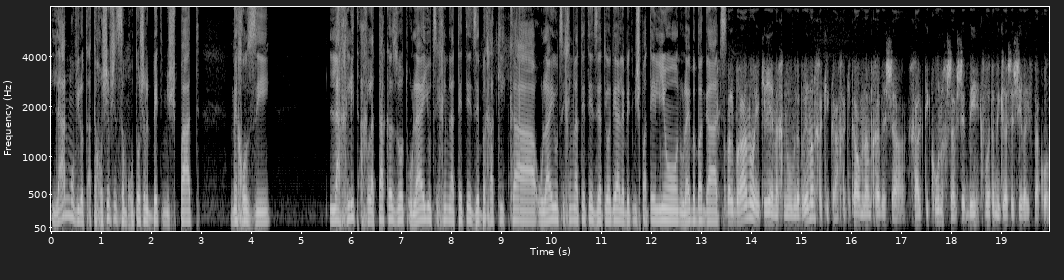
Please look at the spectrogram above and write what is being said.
לאן מוביל אותה? אתה חושב שסמכותו של בית משפט מחוזי להחליט החלטה כזאת, אולי היו צריכים לתת את זה בחקיקה, אולי היו צריכים לתת את זה, אתה יודע, לבית משפט עליון, אולי בבג"ץ. אבל בראנו, יקירי, אנחנו מדברים על חקיקה, חקיקה אומנם חדשה, חל תיקון עכשיו בעקבות המקרה של שירה איסקוב,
